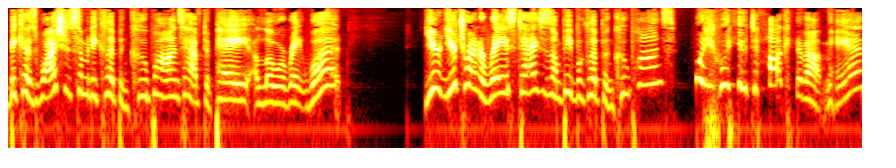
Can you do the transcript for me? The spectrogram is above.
because why should somebody clipping coupons have to pay a lower rate? What? You're you're trying to raise taxes on people clipping coupons? What are, what are you talking about, man?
